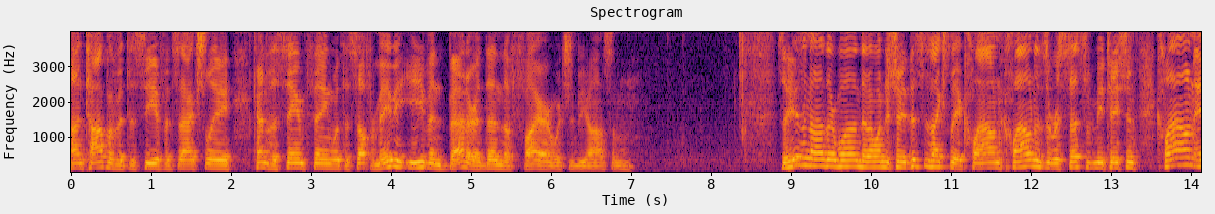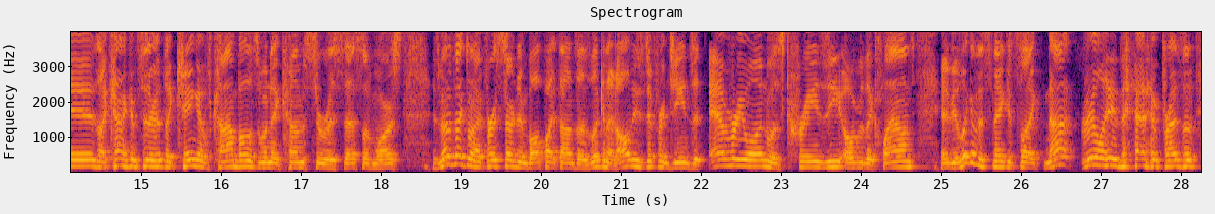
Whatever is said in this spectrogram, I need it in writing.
on top of it to see if it's actually kind of the same thing with the sulfur. Maybe even better than the fire, which would be awesome. So here's another one that I wanted to show you. This is actually a clown. Clown is a recessive mutation. Clown is, I kind of consider it the king of combos when it comes to recessive morphs. As a matter of fact, when I first started in ball pythons, I was looking at all these different genes and everyone was crazy over the clowns. And if you look at the snake, it's like not really that impressive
